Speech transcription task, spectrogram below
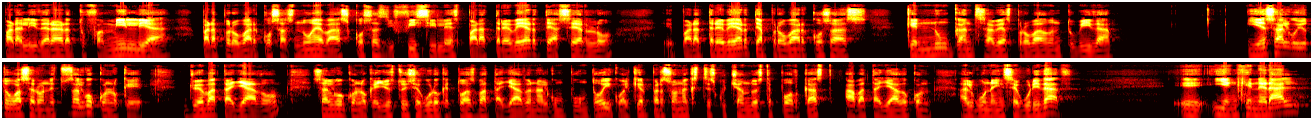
para liderar a tu familia, para probar cosas nuevas, cosas difíciles, para atreverte a hacerlo, eh, para atreverte a probar cosas que nunca antes habías probado en tu vida. Y es algo, yo te voy a ser honesto, es algo con lo que yo he batallado, es algo con lo que yo estoy seguro que tú has batallado en algún punto y cualquier persona que esté escuchando este podcast ha batallado con alguna inseguridad. Eh, y en general,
